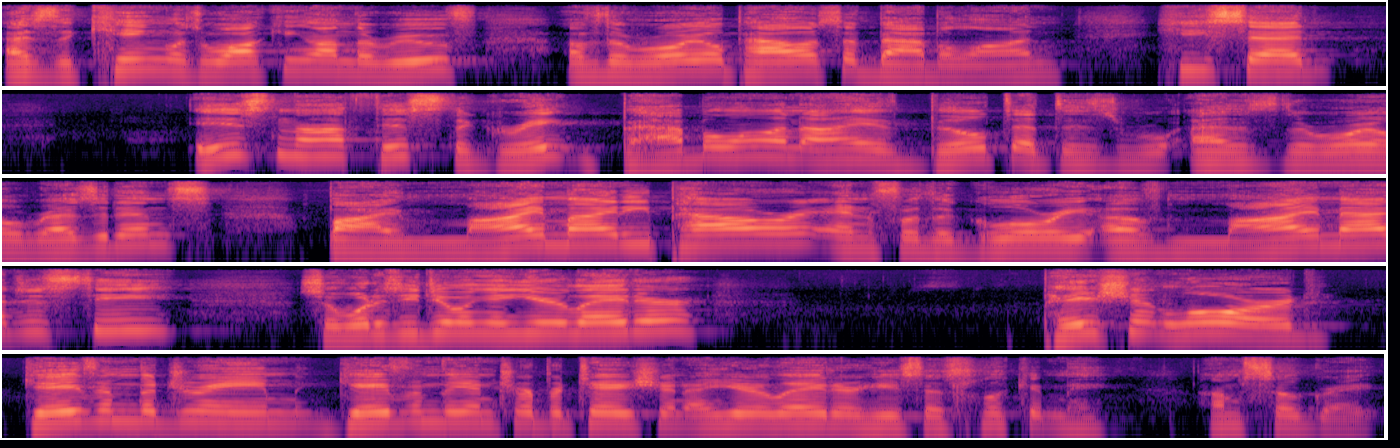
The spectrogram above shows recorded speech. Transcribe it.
as the king was walking on the roof of the royal palace of Babylon, he said, Is not this the great Babylon I have built this, as the royal residence by my mighty power and for the glory of my majesty? So, what is he doing a year later? Patient Lord gave him the dream, gave him the interpretation. A year later, he says, Look at me. I'm so great.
